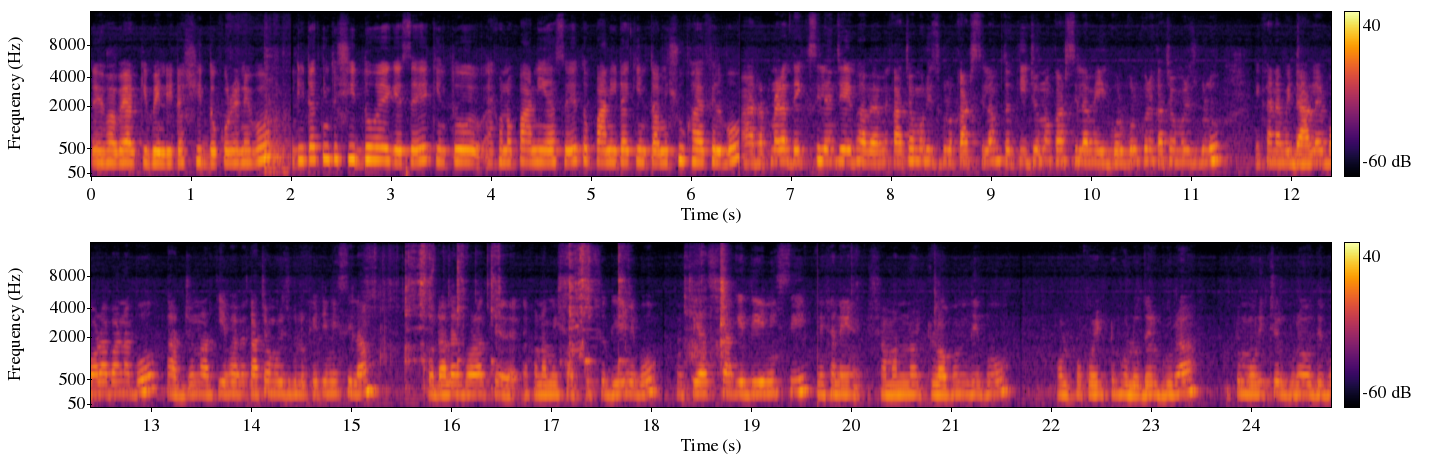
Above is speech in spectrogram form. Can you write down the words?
তো এভাবে আর কি ভেন্ডিটা সিদ্ধ করে নেব। ভেন্ডিটা কিন্তু সিদ্ধ হয়ে গেছে, কিন্তু এখনও পানি আছে, তো পানিটা কিন্তু আমি শুকায় ফেলব। আর আপনারা দেখছিলেন যে এইভাবে আমি কাঁচামরিচগুলো কাটছিলাম, তো কি জন্য কাটছিলাম? এই গোল গোল করে কাঁচামরিচগুলো। এখানে আমি ডালের বড়া বানাবো, তার জন্য আর কি এভাবে কাঁচামরিচগুলো কেটে নিয়েছিলাম তো ডালের বড়াতে এখন আমি সব কিছু দিয়ে নিব। তো পেঁয়াজটা আগে দিয়ে নিছি, এখানে সামান্য একটু লবণ দেব, অল্প করে একটু হলুদের গুঁড়া, একটু মরিচের গুঁড়াও দেব।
